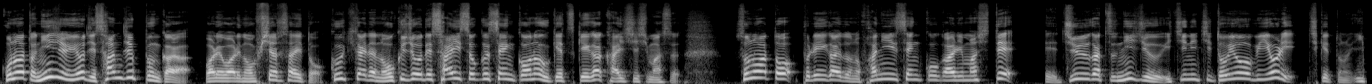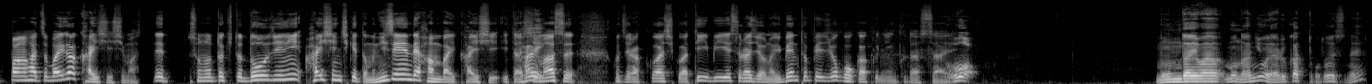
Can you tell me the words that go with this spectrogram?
この後24時30分から我々のオフィシャルサイト空気階段の屋上で最速選考の受付が開始します。その後プレイガイドのファニー選考がありましてえー10月21日土曜日よりチケットの一般発売が開始します。でその時と同時に配信チケットも2000円で販売開始いたします、こちら詳しくは TBS ラジオのイベントページをご確認ください。お問題はもう何をやるかってことですね。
